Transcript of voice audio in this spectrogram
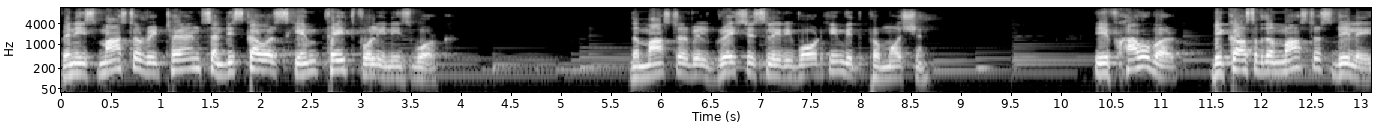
when his master returns and discovers him faithful in his work. The master will graciously reward him with promotion. If, however, because of the master's delay,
